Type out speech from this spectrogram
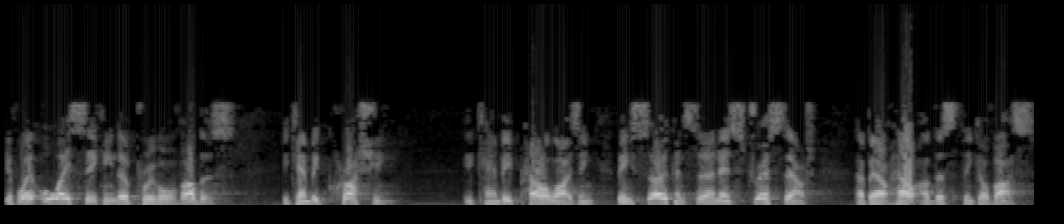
if we're always seeking the approval of others. It can be crushing. It can be paralyzing, being so concerned and stressed out about how others think of us.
